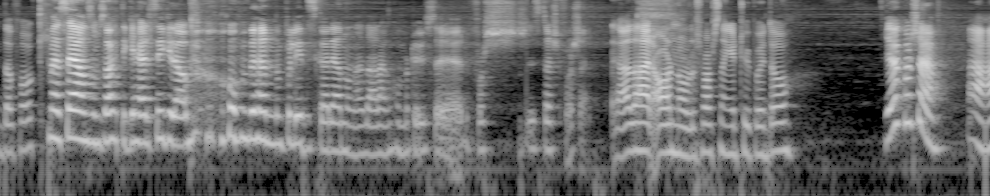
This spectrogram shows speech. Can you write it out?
Da fuck? Men så er han som sagt ikke helt sikker på om den politiske arenaen er der han kommer til å utgjøre for, størst forskjell. Ja, det her Arnold Schwarzenegger 2.0. Ja, kanskje. Ja.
